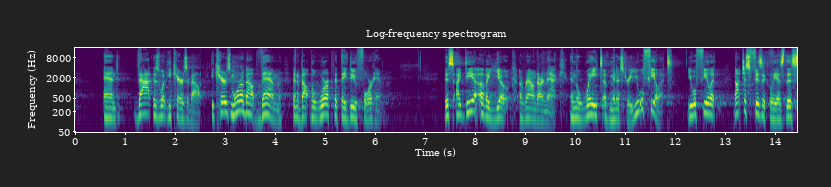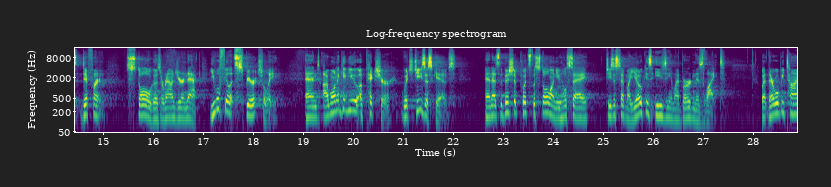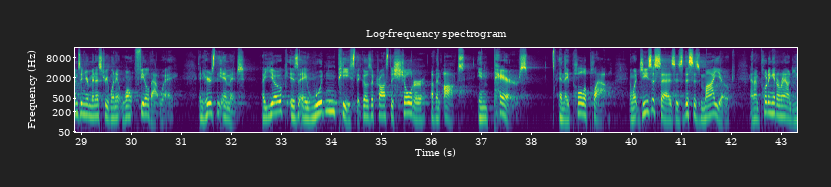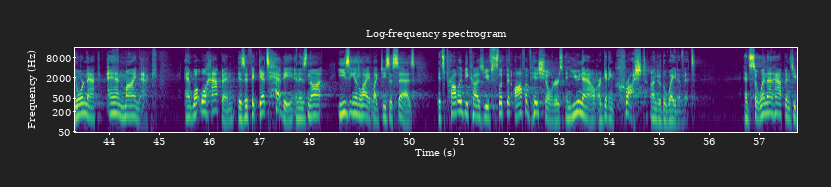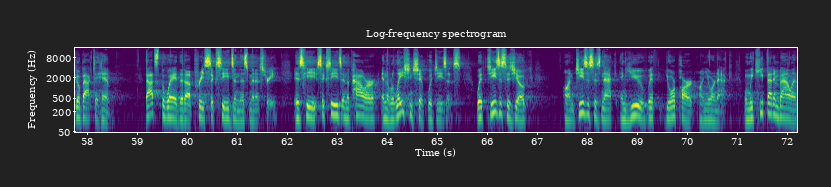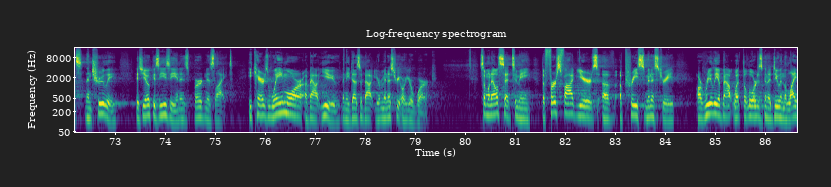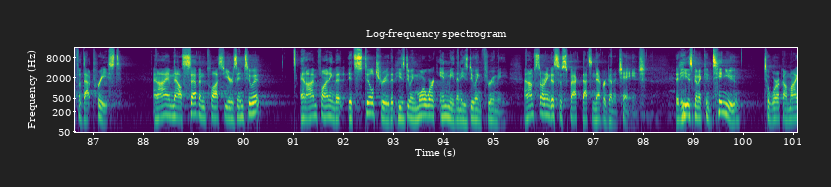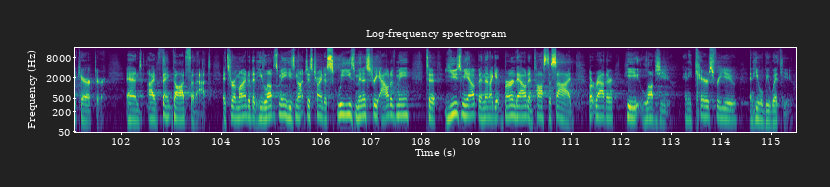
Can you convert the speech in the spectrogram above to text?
And that is what he cares about. He cares more about them than about the work that they do for him. This idea of a yoke around our neck and the weight of ministry, you will feel it. You will feel it not just physically as this different stole goes around your neck, you will feel it spiritually. And I want to give you a picture which Jesus gives. And as the bishop puts the stole on you, he'll say, Jesus said, My yoke is easy and my burden is light. But there will be times in your ministry when it won't feel that way. And here's the image a yoke is a wooden piece that goes across the shoulder of an ox in pairs, and they pull a plow. And what Jesus says is, This is my yoke, and I'm putting it around your neck and my neck. And what will happen is if it gets heavy and is not easy and light, like Jesus says, it's probably because you've slipped it off of his shoulders and you now are getting crushed under the weight of it. And so when that happens, you go back to him. That's the way that a priest succeeds in this ministry is he succeeds in the power in the relationship with Jesus. With Jesus' yoke, on Jesus' neck and you with your part on your neck. When we keep that in balance, then truly his yoke is easy and his burden is light. He cares way more about you than he does about your ministry or your work. Someone else said to me, the first five years of a priest's ministry are really about what the Lord is going to do in the life of that priest. And I am now seven plus years into it, and I'm finding that it's still true that he's doing more work in me than he's doing through me. And I'm starting to suspect that's never going to change, that he is going to continue to work on my character. And I thank God for that. It's a reminder that He loves me. He's not just trying to squeeze ministry out of me to use me up and then I get burned out and tossed aside, but rather He loves you and He cares for you and He will be with you.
